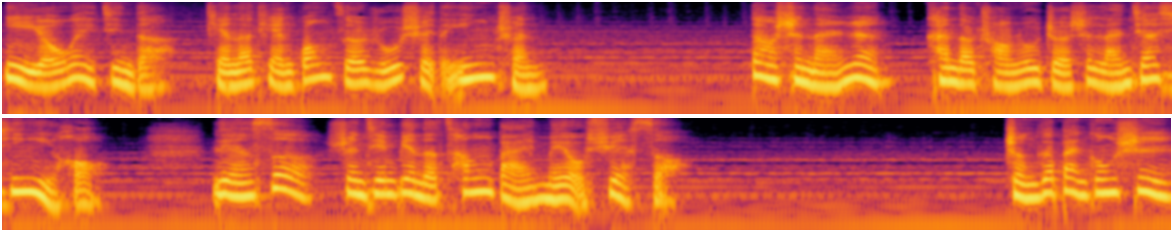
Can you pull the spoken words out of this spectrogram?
意犹未尽的舔了舔光泽如水的阴唇。倒是男人看到闯入者是蓝嘉欣以后，脸色瞬间变得苍白，没有血色。整个办公室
